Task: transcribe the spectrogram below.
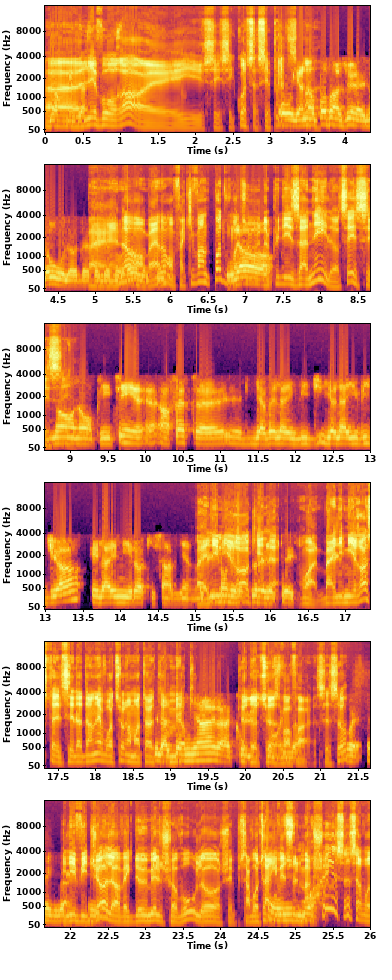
Euh, L'Evora, euh, c'est quoi ça? C'est presque. Oh, ils n'en ont pas vendu un lot là, de, ben Non, ben non. Fait qu'ils ne vendent pas de voitures depuis des années. Là, non, non. Puis, euh, en fait, euh, il y avait la y a la Evidia et la Emira qui s'en viennent. Ben, l'Emira, ouais, ben, l'Emira, c'est la dernière voiture à moteur thermique la dernière à que Lotus va faire, c'est ça? Oui, exact. L'Evidia, là, avec 2000 chevaux, là, ça va-tu arriver sur le marché, ça? ça va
